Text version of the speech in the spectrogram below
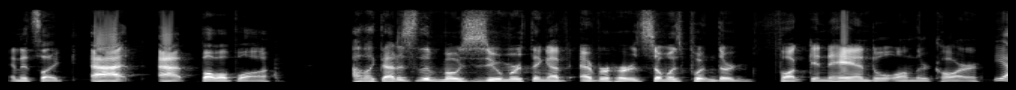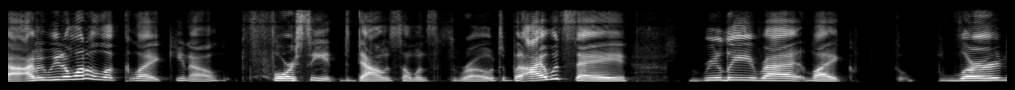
and it's like at at blah blah blah. I'm like, that is the most Zoomer thing I've ever heard. Someone's putting their fucking handle on their car. Yeah, I mean, we don't want to look like, you know, forcing it down someone's throat, but I would say really read like learn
